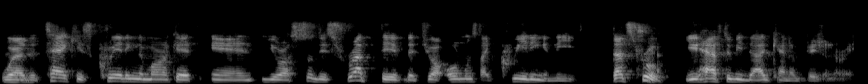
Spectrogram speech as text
where Mhm. the tech is creating the market and you are so disruptive that you are almost like creating a need that's true Yeah. You have to be that kind of visionary.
